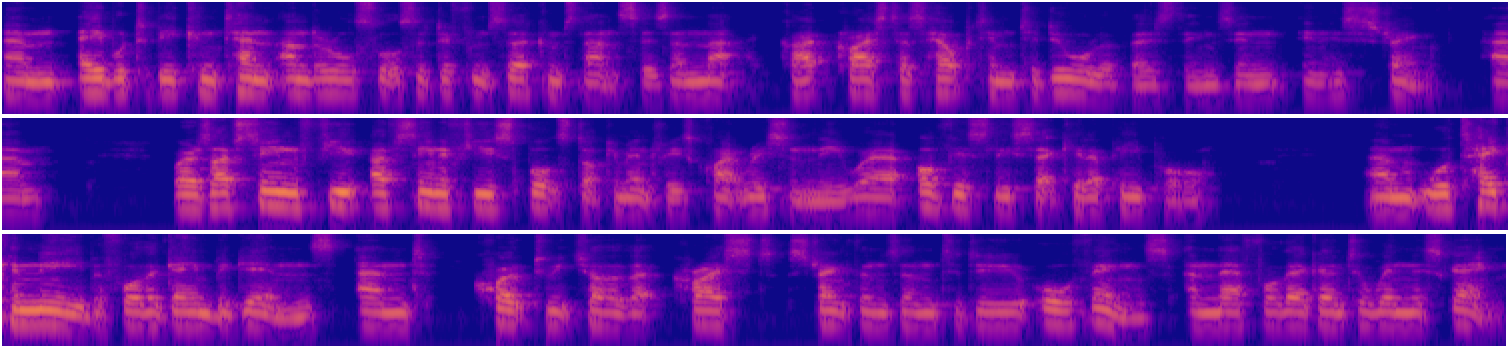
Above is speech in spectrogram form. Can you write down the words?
um, able to be content under all sorts of different circumstances, and that Christ has helped him to do all of those things in in his strength. Um, whereas I've seen few, I've seen a few sports documentaries quite recently where obviously secular people um, will take a knee before the game begins and quote to each other that Christ strengthens them to do all things, and therefore they're going to win this game,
